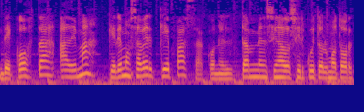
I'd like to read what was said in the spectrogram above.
de costas. Además, queremos saber qué pasa con el tan mencionado circuito del motor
